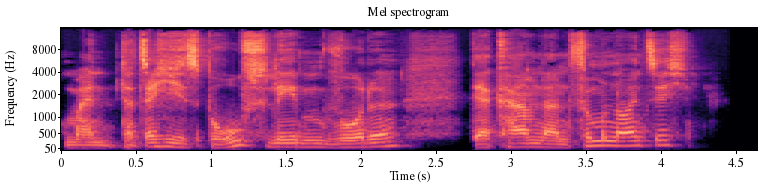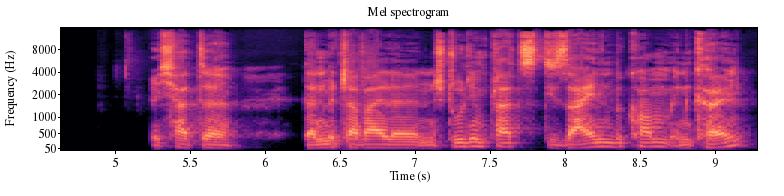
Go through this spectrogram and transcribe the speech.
mein tatsächliches Berufsleben wurde, der kam dann 95. Ich hatte dann mittlerweile einen Studienplatz Design bekommen in Köln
